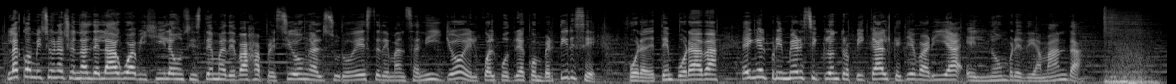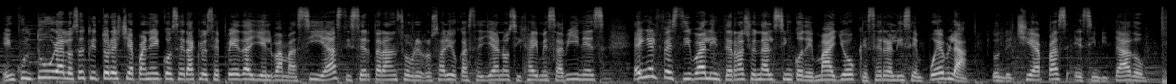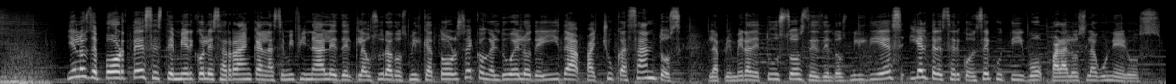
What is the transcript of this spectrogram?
La Comisión Nacional del Agua vigila un sistema de baja presión al suroeste de Manzanillo, el cual podría convertirse, fuera de temporada, en el primer ciclón tropical que llevaría el nombre de Amanda. En cultura, los escritores chiapanecos Heraclio Cepeda y Elba Macías disertarán sobre Rosario Castellanos y Jaime Sabines en el Festival Internacional 5 de Mayo que se realiza en Puebla, donde Chiapas es invitado. Y en los deportes, este miércoles arrancan las semifinales del Clausura 2014 con el duelo de ida Pachuca Santos, la primera de Tuzos desde el 2010 y el tercer consecutivo para los laguneros.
